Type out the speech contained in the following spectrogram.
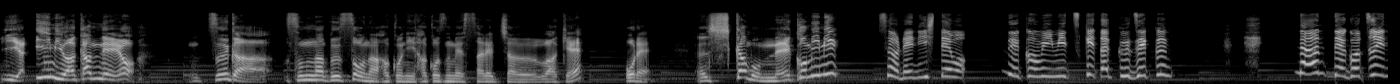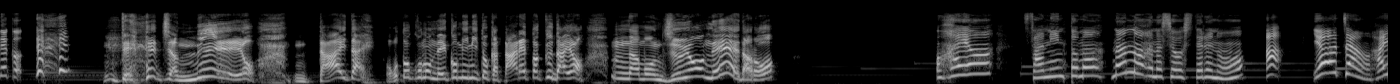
いや意味わかんねえよ。つうかそんな物騒な箱に箱詰めされちゃうわけ？俺しかも猫耳？それにしても猫耳つけた久世くん。なんてごつい猫。でじゃねえよ。大体男の猫耳とか誰得だよ。んなもん需要ねえだろ。おはよう。3人とも何の話をしてるの？あようちゃんおはよ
